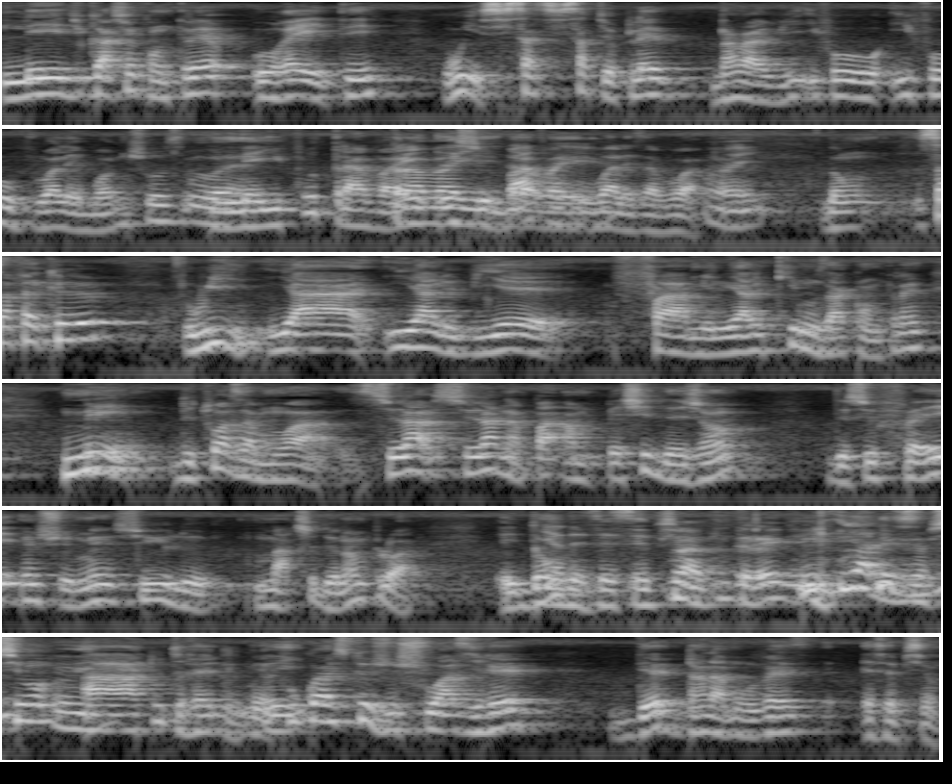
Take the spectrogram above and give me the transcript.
l'éducation contraire aurait été, oui, si ça, si ça te plaît dans la vie, il faut, il faut vouloir les bonnes choses, mais il faut travailler, et se battre pour pouvoir les avoir. Donc, ça fait que, oui, il y a, y a le biais familial qui nous a contraints, mais de toi à moi, cela cela n'a pas empêché des gens de se frayer un chemin sur le marché de l'emploi il y a des exceptions à toute règle. Il y a des exceptions à toute règle. Mais pourquoi est-ce que je choisirais d'être dans la mauvaise exception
